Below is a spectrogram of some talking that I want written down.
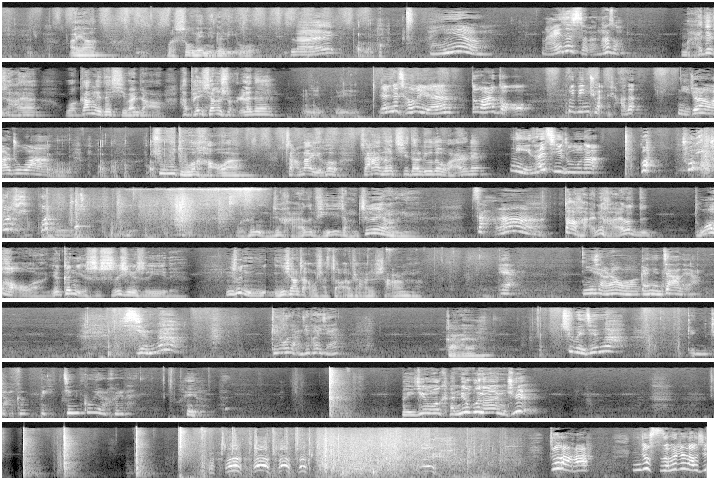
哎呀，我送给你个礼物。来，哎呀，埋汰死了，拿走。埋汰啥呀？我刚给他洗完澡，还喷香水了呢。人家城里人都玩狗、贵宾犬啥的，你就让玩猪啊？猪多好啊！长大以后咱还能骑它溜达玩呢。你才骑猪呢！滚，出去，出去，滚，出去！我说你这孩子脾气怎么这样呢？咋了？大海那孩子多多好啊，人跟你是实心实意的。你说你你想找个啥找个啥啥样的吗？爹，你想让我赶紧嫁了呀？行啊，给我两千块钱，干啥呀？去北京啊，给你找个北京姑爷回来。嘿呀，北京我肯定不能让你去。哎哎哎哎！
